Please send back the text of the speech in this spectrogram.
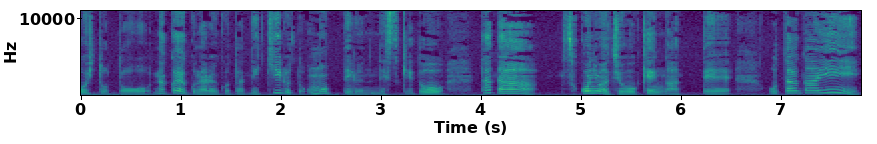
う人と仲良くなれることはできると思ってるんですけど、ただ、そこには条件があって、お互い、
